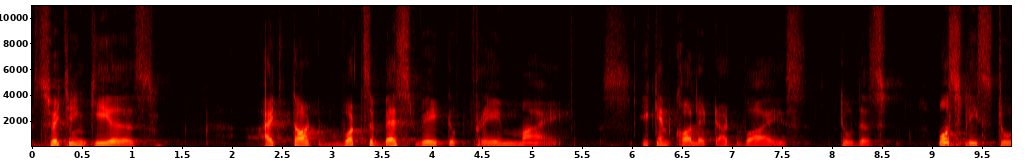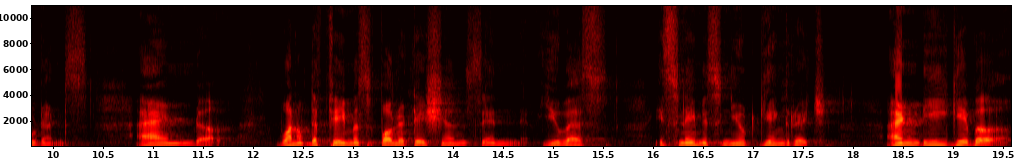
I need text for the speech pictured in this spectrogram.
switching gears, I thought, what's the best way to frame my, you can call it advice to the mostly students. And uh, one of the famous politicians in US, his name is Newt Gingrich, and he gave a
